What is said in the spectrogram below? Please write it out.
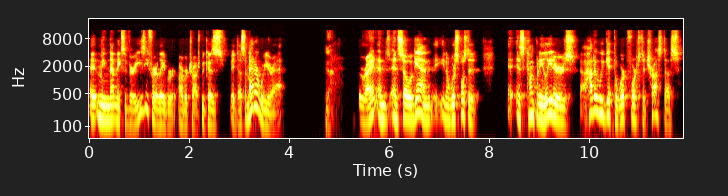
I mean that makes it very easy for labor arbitrage because it doesn't matter where you're at. Yeah. Right. And and so again, you know, we're supposed to as company leaders, how do we get the workforce to trust us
